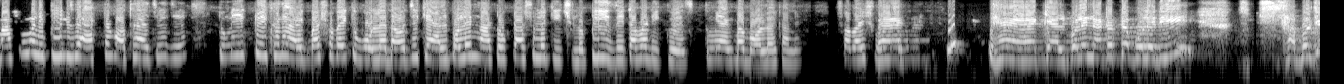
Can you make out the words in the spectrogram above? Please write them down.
মাসিমণি প্লিজ একটা কথা আছে যে তুমি একটু এখানে আরেকবার সবাইকে বলে দাও যে ক্যালপলের নাটকটা আসলে কি ছিল। প্লিজ এটা আমার রিকোয়েস্ট তুমি একবার বলো এখানে। সবাই হ্যাঁ শুনছে হ্যাঁ ক্যালপলের নাটকটা বলে দিই। বলছে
